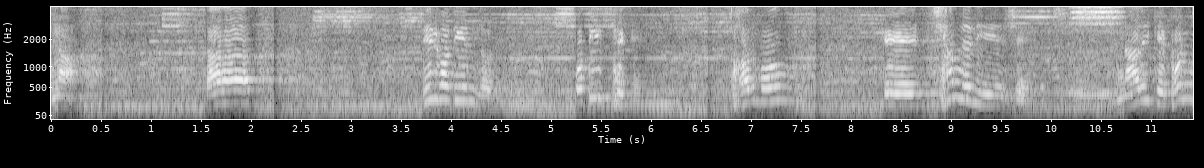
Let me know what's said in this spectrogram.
না। তারা দীর্ঘদিন ধরে অতীত থেকে ধর্মকে সামনে নিয়ে এসে নারীকে পণ্য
